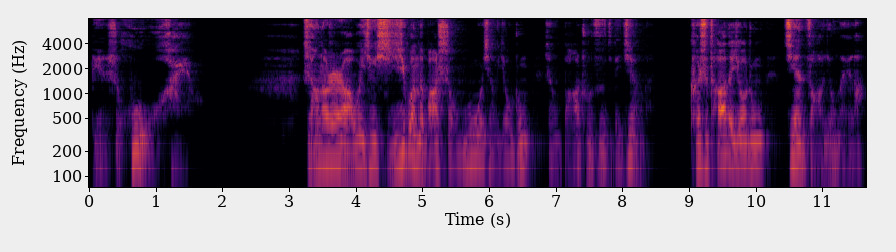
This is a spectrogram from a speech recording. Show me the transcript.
便是祸害啊！想到这儿啊，卫青习惯的把手摸向腰中，想拔出自己的剑来。可是他的腰中剑早就没了，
